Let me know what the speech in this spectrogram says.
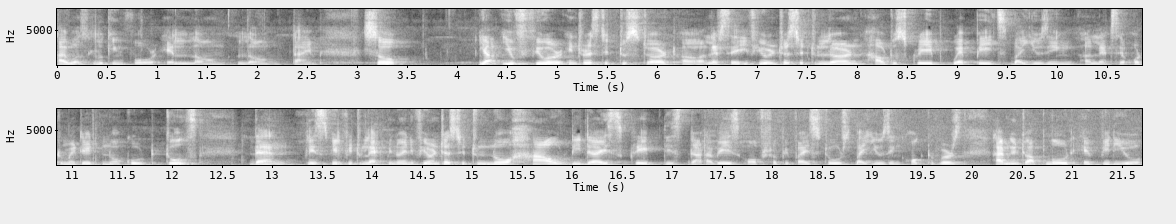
i was looking for a long long time. So yeah if you are interested to start uh, let's say if you're interested to learn how to scrape web pages by using uh, let's say automated no code tools then please feel free to let me know. And if you're interested to know how did i scrape this database of shopify stores by using octoparse i'm going to upload a video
